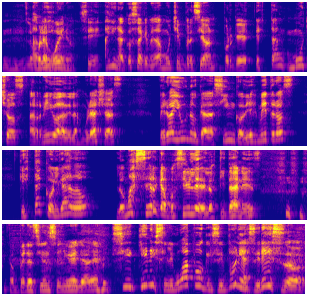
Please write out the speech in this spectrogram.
Lo A cual es bueno. Sí, hay una cosa que me da mucha impresión, porque están muchos arriba de las murallas, pero hay uno cada 5 o 10 metros que está colgado lo más cerca posible de los titanes. Operación señuelo, ¿eh? Sí, ¿quién es el guapo que se pone a hacer eso?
